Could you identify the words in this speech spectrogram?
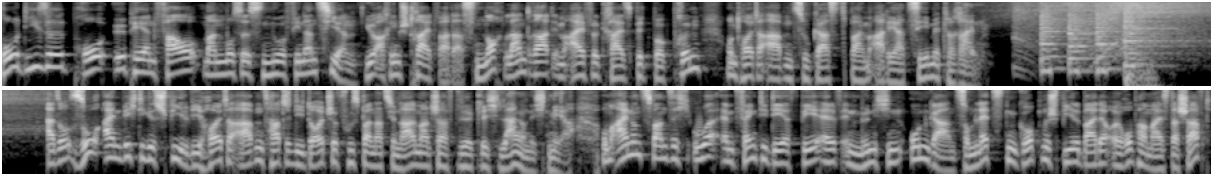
Pro Diesel, pro ÖPNV, man muss es nur finanzieren. Joachim Streit war das, noch Landrat im Eifelkreis Bitburg-Prünn und heute Abend zu Gast beim ADAC Mittelrhein. Also so ein wichtiges Spiel wie heute Abend hatte die deutsche Fußballnationalmannschaft wirklich lange nicht mehr. Um 21 Uhr empfängt die DFB 11 in München Ungarn zum letzten Gruppenspiel bei der Europameisterschaft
